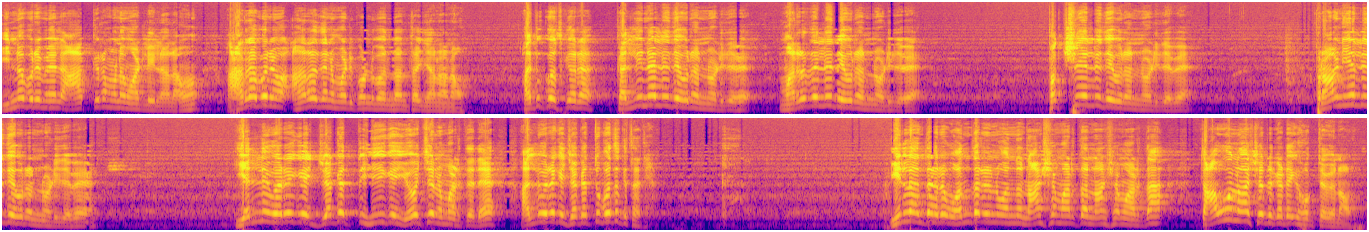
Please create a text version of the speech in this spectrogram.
ಇನ್ನೊಬ್ಬರ ಮೇಲೆ ಆಕ್ರಮಣ ಮಾಡಲಿಲ್ಲ ನಾವು. ಅರಬರ ಆರಾಧನೆ ಮಾಡಿಕೊಂಡು ಬಂದಂಥ ಜನ ನಾವು. ಅದಕ್ಕೋಸ್ಕರ ಕಲ್ಲಿನಲ್ಲಿ ದೇವರನ್ನು ನೋಡಿದ್ದೇವೆ, ಮರದಲ್ಲಿ ದೇವರನ್ನು ನೋಡಿದ್ದೇವೆ, ಪಕ್ಷಿಯಲ್ಲಿ ದೇವರನ್ನು ನೋಡಿದ್ದೇವೆ, ಪ್ರಾಣಿಯಲ್ಲಿ ದೇವರನ್ನು ನೋಡಿದ್ದೇವೆ. ಎಲ್ಲಿವರೆಗೆ ಜಗತ್ತು ಹೀಗೆ ಯೋಚನೆ ಮಾಡ್ತದೆ, ಅಲ್ಲಿವರೆಗೆ ಜಗತ್ತು ಬದುಕುತ್ತದೆ ಇಲ್ಲ ಒಂದರನ್ನು ಒಂದು ನಾಶ ಮಾಡ್ತಾ ನಾಶ ಮಾಡ್ತಾ, ತಾವು ನಾಶದ ಕಡೆಗೆ ಹೋಗ್ತೇವೆ ನಾವು.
